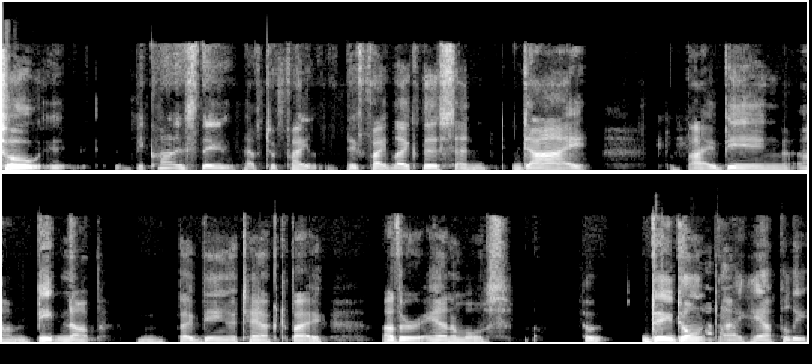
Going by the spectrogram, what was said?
So, i- because they have to fight, they fight like this and die by being um, beaten up, mm, by being attacked by other animals. Uh, they don't die happily.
